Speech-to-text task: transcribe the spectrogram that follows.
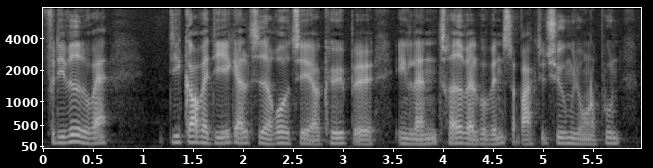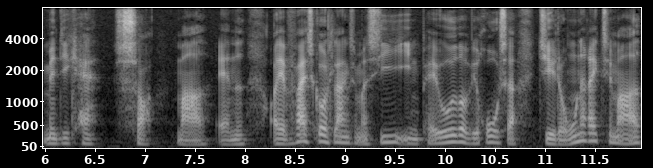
Fordi ved du hvad, de kan godt være, at de ikke altid har råd til at købe øh, en eller anden tredjevalg på venstre bak til 20 millioner pund, men de kan så meget andet. Og jeg vil faktisk gå så langt som at sige, at i en periode, hvor vi roser Girona rigtig meget,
